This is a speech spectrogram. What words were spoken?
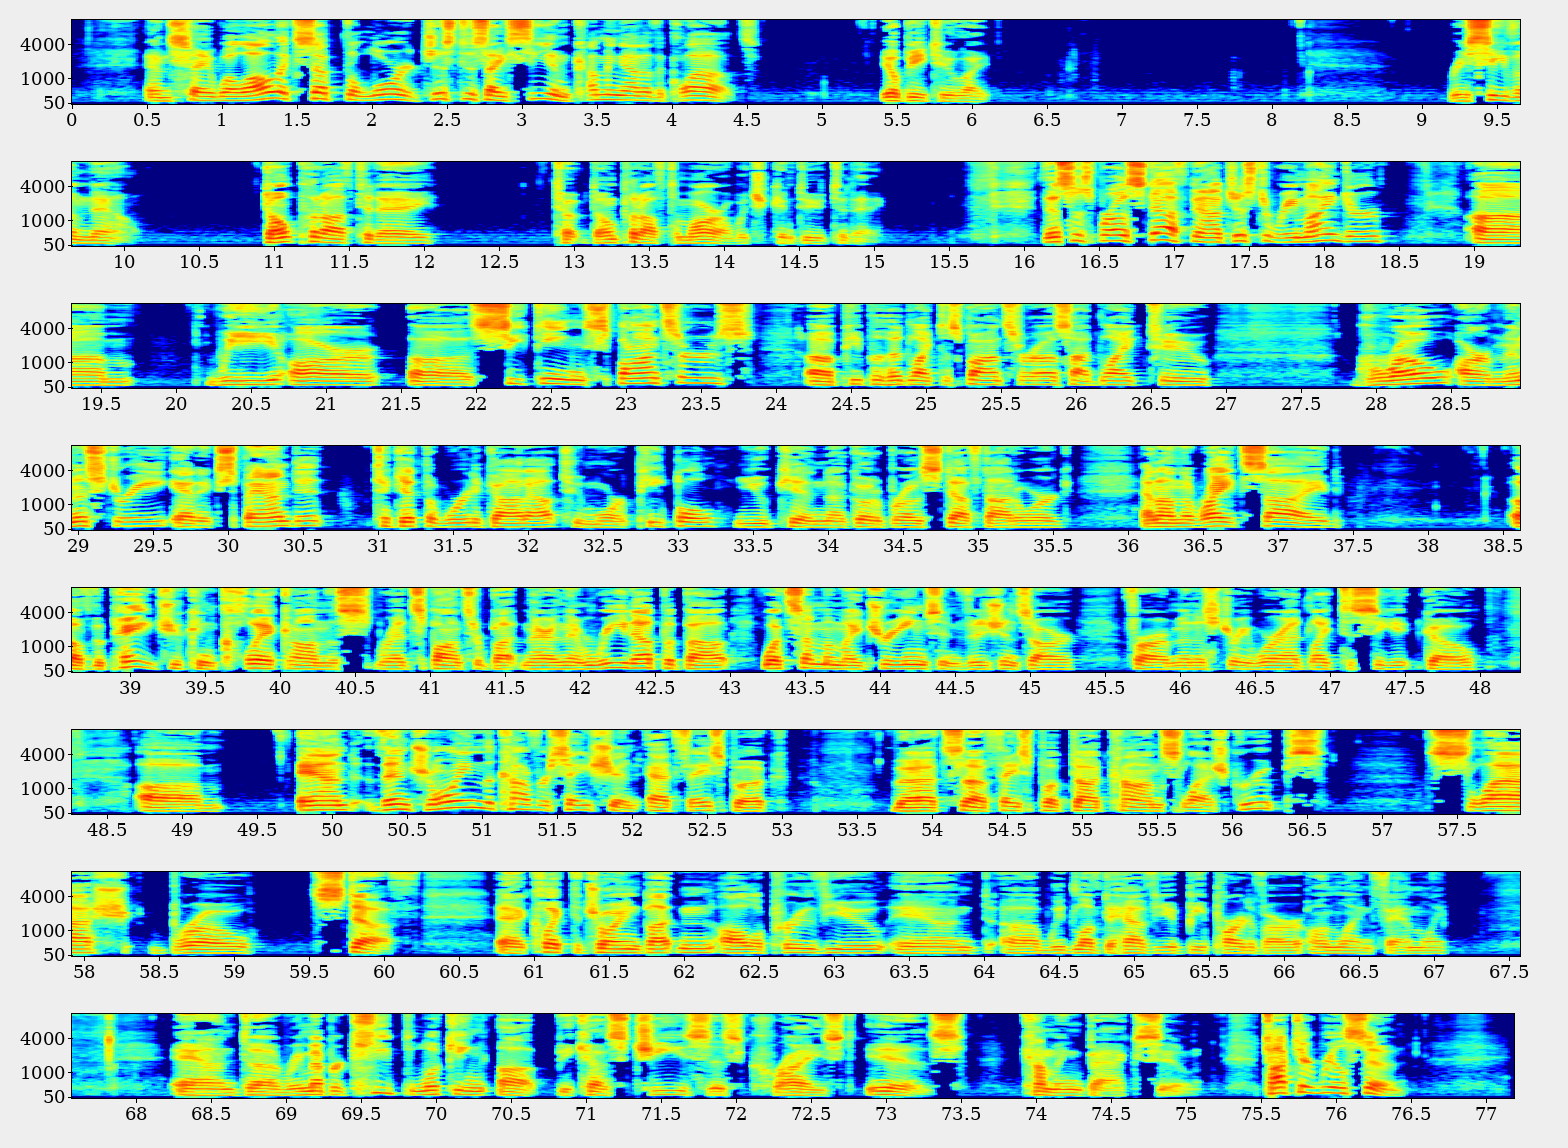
and say, "Well, I'll accept the Lord just as I see him coming out of the clouds." It'll be too late. Receive him now. Don't put off today. Don't put off tomorrow what you can do today. This is Bro Stuff. Now, just a reminder um, we are uh, seeking sponsors uh, people who'd like to sponsor us. I'd like to grow our ministry and expand it to get the word of God out to more people. You can uh, go to brostuff.org, and on the right side of the page, you can click on the red sponsor button there and then read up about what some of my dreams and visions are for our ministry, where I'd like to see it go. Um, and then join the conversation at Facebook that's uh, facebook.com slash groups slash bro stuff. Click the join button. I'll approve you, and uh, we'd love to have you be part of our online family. And uh, remember, keep looking up because Jesus Christ is coming back soon. Talk to you real soon.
